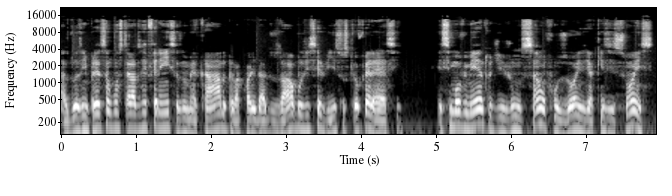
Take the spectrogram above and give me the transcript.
As duas empresas são consideradas referências no mercado pela qualidade dos álbuns e serviços que oferecem. Esse movimento de junção, fusões e aquisições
